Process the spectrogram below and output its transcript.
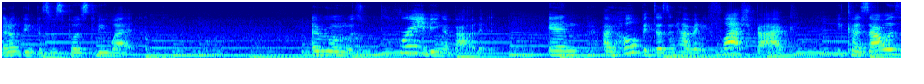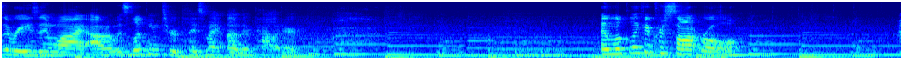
I don't think this was supposed to be wet. Everyone was raving about it. And I hope it doesn't have any flashback because that was the reason why I was looking to replace my other powder. It looked like a croissant roll.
